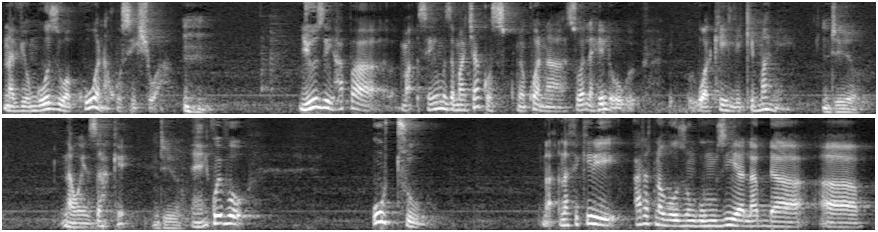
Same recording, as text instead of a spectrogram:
na viongozi wakuu wanahusishwa juzi hapa ma, sehemu za Machakos kumekuwa na suala hilo wakili Kimani Ndio. na wenzake Ndio. Eh, kwa hivyo utu na, nafikiri hata tunavyozungumzia labda uh,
